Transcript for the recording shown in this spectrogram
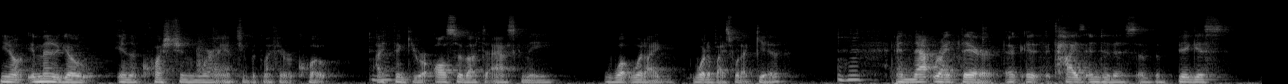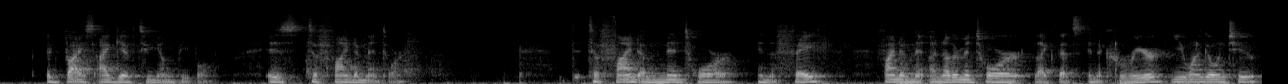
You know, a minute ago in a question where I answered with my favorite quote, I mm-hmm. think you were also about to ask me, what would I, what advice would I give? Mm-hmm. And that right there, it, it ties into this of the biggest advice I give to young people is to find a mentor. To find a mentor in the faith, find a, another mentor like that's in the career you want to go into,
